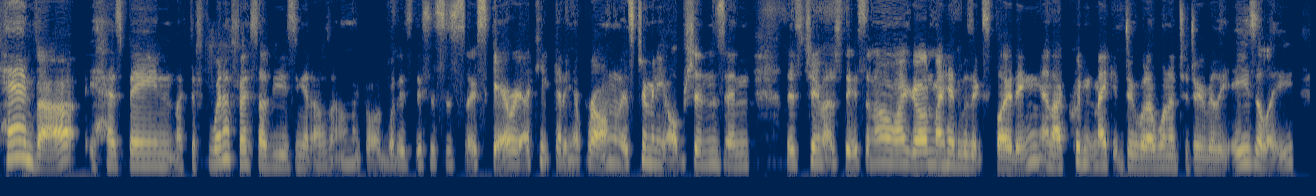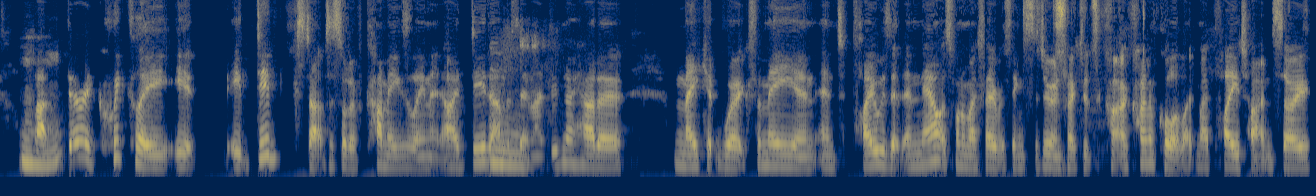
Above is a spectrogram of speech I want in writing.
Canva has been like the, when I first started using it, I was like, oh my god, what is this? This is so scary. I keep getting it wrong. There's too many options and there's too much this, and oh my god, my head was exploding, and I couldn't make it do what I wanted to do really easily. Mm-hmm. But very quickly, it it did start to sort of come easily, and I did mm. understand. I did know how to make it work for me and and to play with it. And now it's one of my favorite things to do. In fact, it's I kind of call it like my playtime. So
